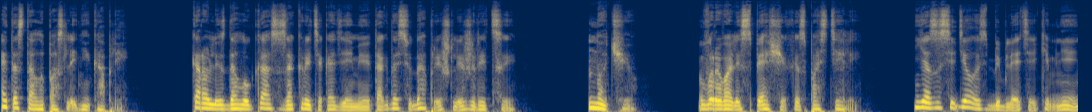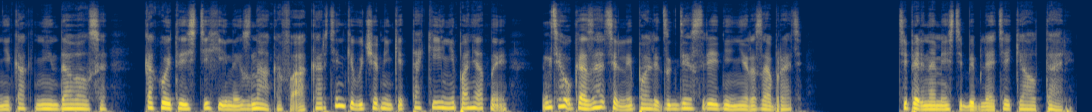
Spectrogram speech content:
Это стало последней каплей. Король издал указ закрыть академию, и тогда сюда пришли жрецы. Ночью. Вырывали спящих из постелей. Я засиделась в библиотеке, мне никак не давался какой-то из стихийных знаков, а картинки в учебнике такие непонятные, где указательный палец, где средний не разобрать. Теперь на месте библиотеки алтарь.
